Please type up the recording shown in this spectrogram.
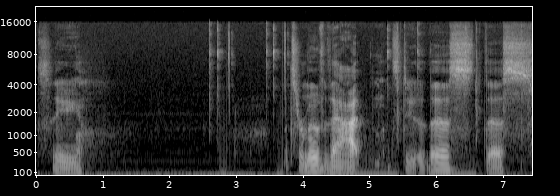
Let's see. Let's remove that. Let's do this, this.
